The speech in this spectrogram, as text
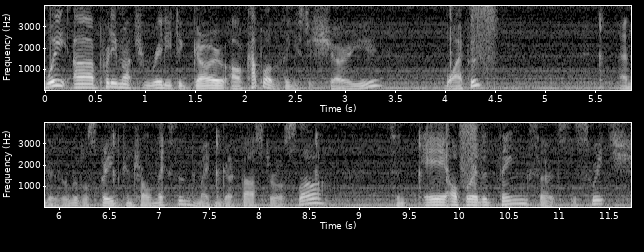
We are pretty much ready to go. A couple other things to show you. Wipers. And there's a little speed control next to them to make them go faster or slower. It's an air operated thing, so it's the switch.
